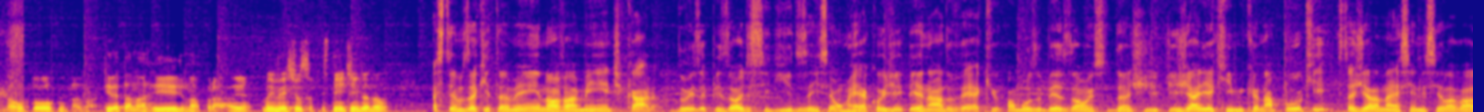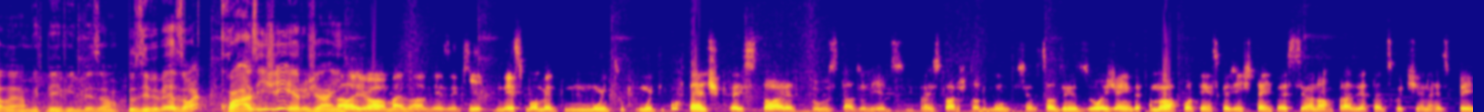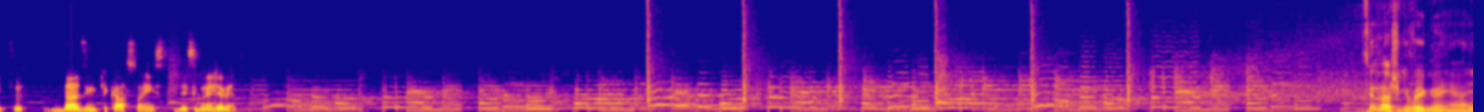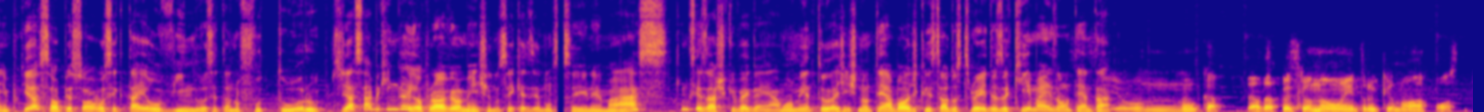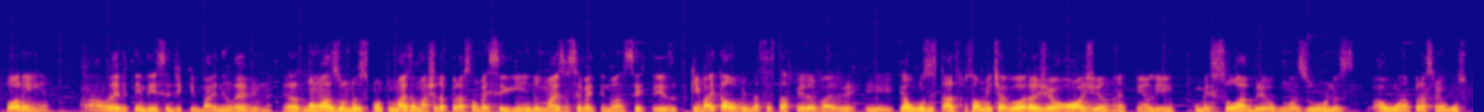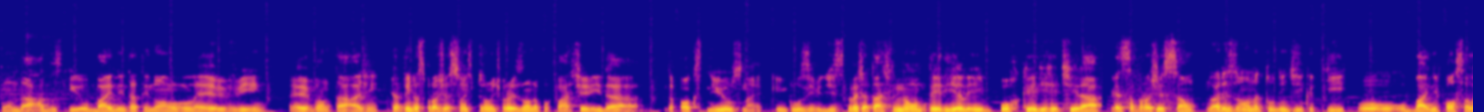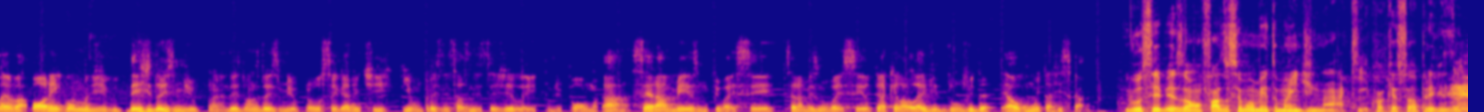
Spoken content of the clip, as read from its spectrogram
não tô, não tá na... queria estar na rede, na praia. Não investiu o suficiente ainda não. Nós temos aqui também, novamente, cara, dois episódios seguidos, hein? Isso é um recorde. Bernardo Vecchio, famoso Bezão, estudante de engenharia química na PUC, estagiário na SNC Lavalan. Muito bem-vindo, Bezão. Inclusive, o Bezão é quase engenheiro já, hein? Fala, João, mais uma vez aqui, nesse momento muito, muito importante para a história dos Estados Unidos e para a história de todo mundo. Sendo os Estados Unidos hoje ainda a maior potência que a gente tem, vai ser um enorme prazer estar discutindo a respeito das implicações desse grande evento. Vocês acham que vai ganhar, hein? Porque olha só, pessoal, você que tá aí ouvindo, você tá no futuro, você já sabe quem ganhou, provavelmente. Eu não sei, quer dizer, não sei, né? Mas, quem que vocês acham que vai ganhar? Momento, a gente não tem a bola de cristal dos traders aqui, mas vamos tentar. Eu nunca. É uma das coisas que eu não entro, que eu não aposto. Porém, a leve tendência de que Biden leve, né? Elas vão às urnas, quanto mais a marcha da apuração vai seguindo, mais você vai tendo uma certeza. Quem vai estar tá ouvindo na sexta-feira vai ver que alguns estados, principalmente agora a Geórgia, né, tem ali começou a abrir algumas urnas, alguma apuração em alguns condados e o Biden está tendo uma leve é, vantagem. Já teve as projeções, principalmente para Arizona, por parte ali da, da Fox News, né? Que inclusive disse durante a tarde que não teria ali porquê de retirar essa projeção do Arizona. Tudo indica que o, o Biden possa levar. Porém, como digo, desde 2000, né? Desde o ano 2000, para você garantir que um presidente dos Estados Unidos seja eleito de forma, ah, será mesmo que vai ser? Será mesmo que vai ser? Eu tenho aquela leve dúvida, é algo muito arriscado. E você, Bezão, faz o seu momento mãe de Ná aqui. Qual é a sua previsão?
